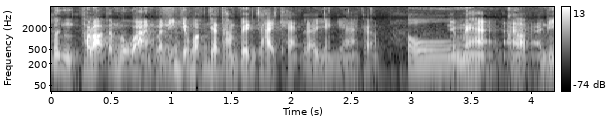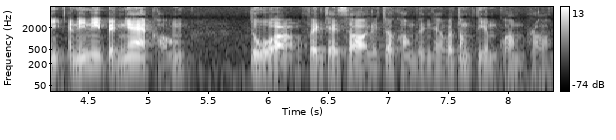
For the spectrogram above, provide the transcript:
เพิ่งทะเลาะกันเมื่อวานวันนี้จะบอกจะทำแฟรนไชส์แข่งแล้วอย่างเงี้ยครับโอ้เห็นไหมฮะอ่าครับอันนี้อันนี้นี่เป็นแง่ของตัวแฟรนไชส์ซอหรือเจ้าของแฟรนไชส์ว่าต้องเตรียมความพร้อม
